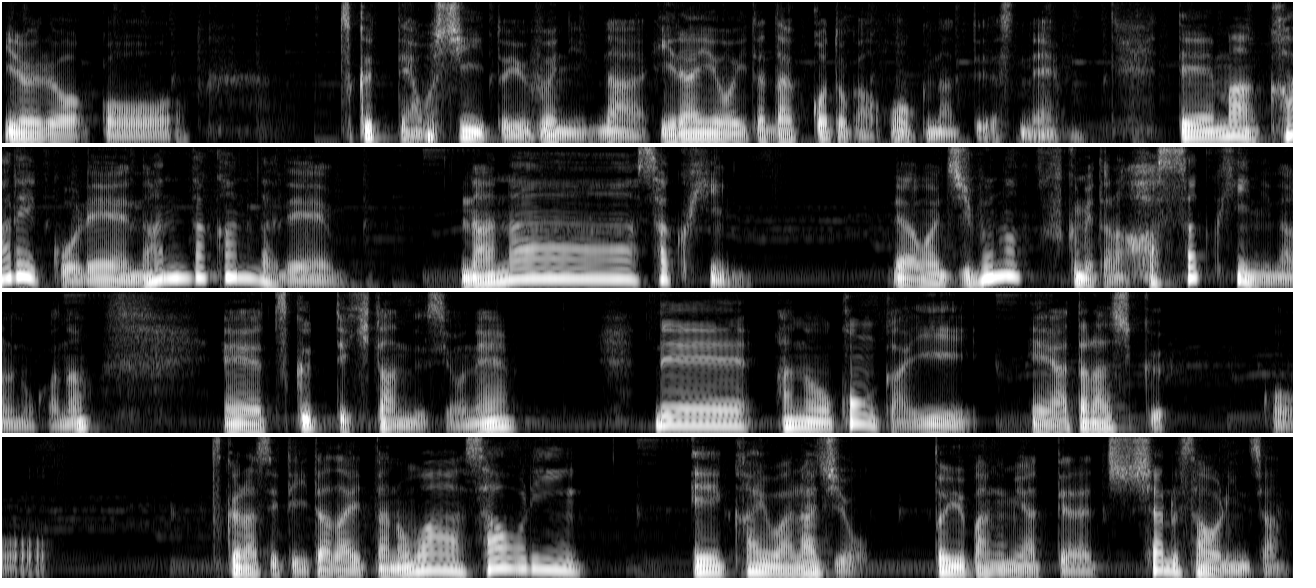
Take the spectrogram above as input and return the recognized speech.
いろいろこう作ってほしいというふうにな依頼をいただくことが多くなってですねでまあかれこれなんだかんだで7作品いやまあ自分の含めたら8作品になるのかな、えー作ってきたんですよね。であの今回、えー新しくこう作らせていただいたのはサオリン英会話ラジオという番組やってらっしゃるサオリンさん。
